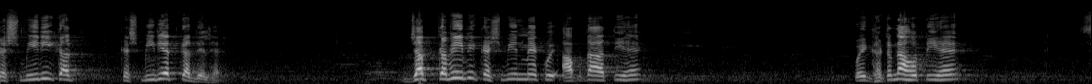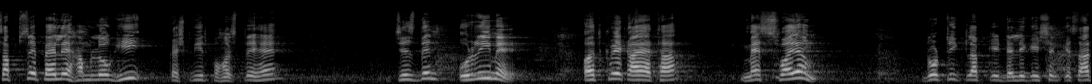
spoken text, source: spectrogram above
कश्मीरी का, कश्मीरियत का दिल है। जब कभी भी कश्मीर में कोई आपदा आती है, कोई घटना होती है, सबसे पहले हम लोग ही कश्मीर पहुँचते हैं। जिस दिन उर्री में अर्थक्वेक आया था, मैं स्वयं रोटरी क्लब के डेलीगेशन के साथ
